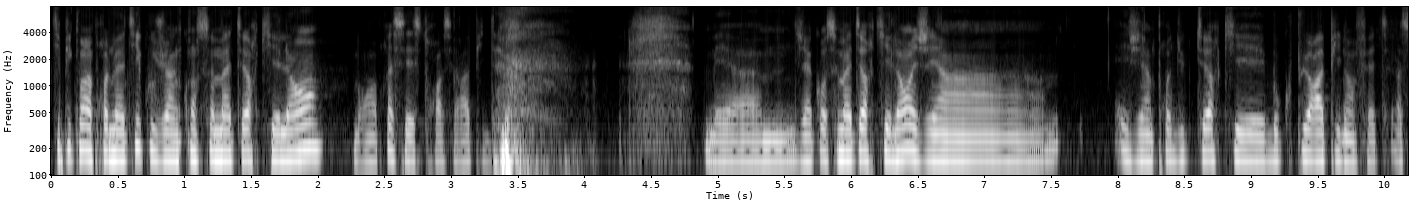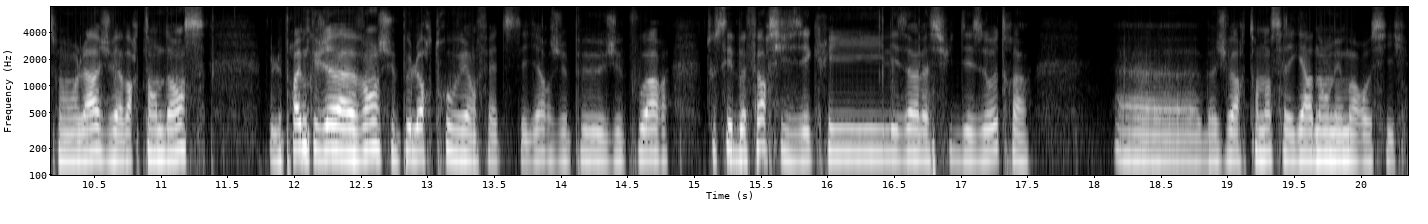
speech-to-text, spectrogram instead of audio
typiquement la problématique où j'ai un consommateur qui est lent. Bon, après, c'est S3, c'est rapide. Mais euh, j'ai un consommateur qui est lent et j'ai un, j'ai un producteur qui est beaucoup plus rapide, en fait. À ce moment-là, je vais avoir tendance. Le problème que j'avais avant, je peux le retrouver, en fait. C'est-à-dire, je peux, je vais pouvoir. Tous ces buffers, si je les écris les uns à la suite des autres, euh, bah, je vais avoir tendance à les garder en mémoire aussi.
